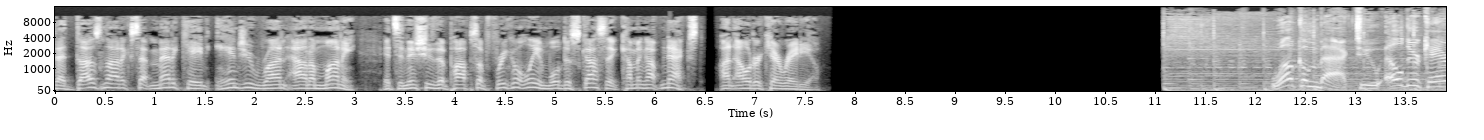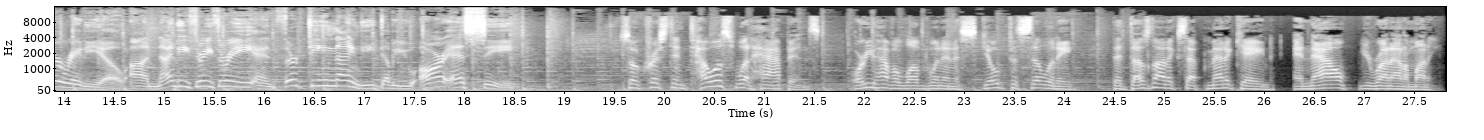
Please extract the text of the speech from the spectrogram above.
that does not accept Medicaid and you run out of money. It's an issue that pops up frequently, and we'll discuss it coming up next on Elder Care Radio. Welcome back to Elder Care Radio on 93.3 and 1390 WRSC. So, Kristen, tell us what happens, or you have a loved one in a skilled facility that does not accept Medicaid, and now you run out of money.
